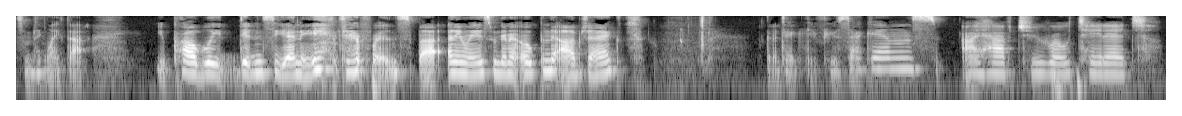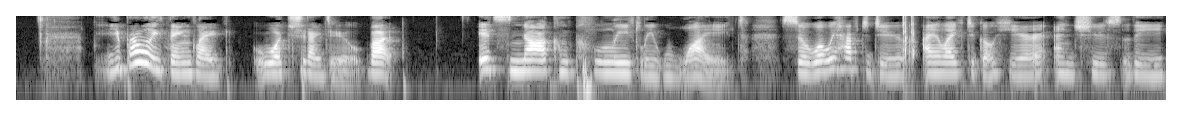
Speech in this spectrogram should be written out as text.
something like that you probably didn't see any difference but anyways we're gonna open the object. Gonna take a few seconds. I have to rotate it. You probably think like what should i do? But it's not completely white. So what we have to do i like to go here and choose the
